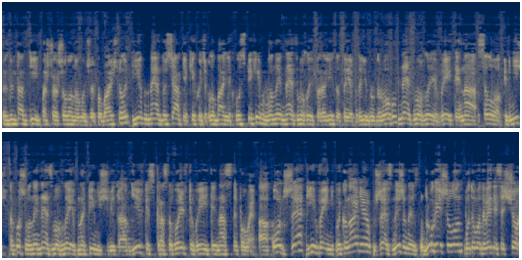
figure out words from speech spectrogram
Результат дій першого ешелону ми вже побачили. Їм не досяг якихось глобальних успіхів. Вони не змогли перерізати залізну дорогу, не змогли вийти на село північ. Також вони не змогли на північ від Авдіївки з Красногорівки вийти на степове. А отже, рівень виконання вже знижений. Другий ешелон будемо дивитися, що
